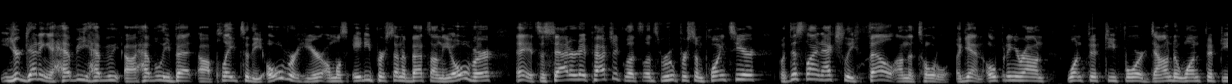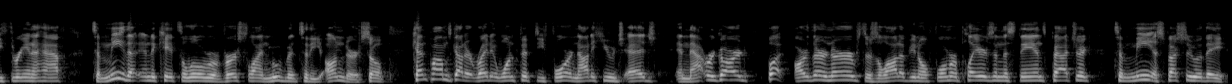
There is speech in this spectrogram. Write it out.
you're getting a heavy, heavy, uh, heavily bet uh, play to the over here. Almost 80% of bets on the over. Hey, it's a Saturday, Patrick. Let's let's root for some points here. But this line actually fell on the total. Again, opening around 154 down to 153 and a half. To me, that indicates a little reverse line movement to the under. So KenPom's got it right at 154. Not a huge edge in that regard. But are there nerves? There's a lot of you know former players in the stands, Patrick. To me, especially with a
